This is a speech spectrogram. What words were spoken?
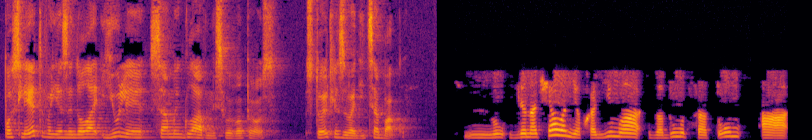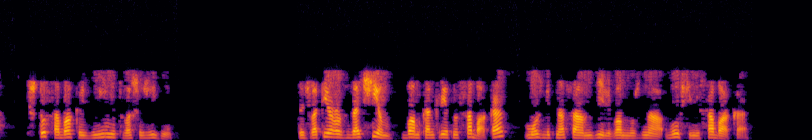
После этого я задала Юле самый главный свой вопрос. Стоит ли заводить собаку? Ну, для начала необходимо задуматься о том, а что собака изменит в вашей жизни. То есть, во-первых, зачем вам конкретно собака? Может быть, на самом деле вам нужна вовсе не собака,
